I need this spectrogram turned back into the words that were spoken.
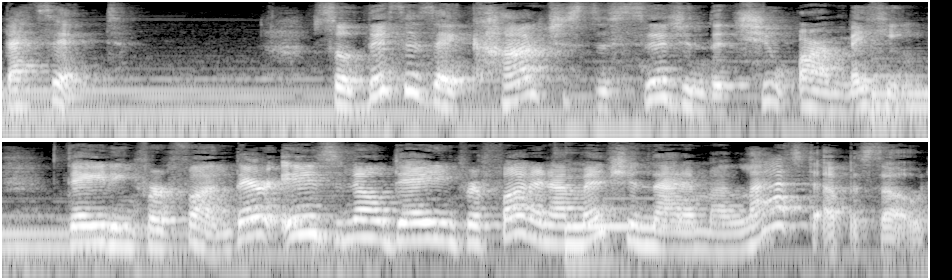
That's it. So, this is a conscious decision that you are making dating for fun. There is no dating for fun, and I mentioned that in my last episode.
